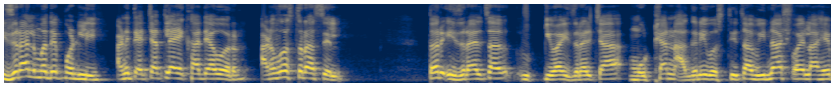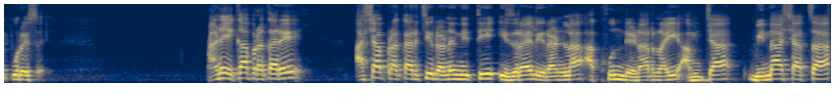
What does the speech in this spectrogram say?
इस्रायलमध्ये पडली आणि त्याच्यातल्या एखाद्यावर अण्वस्त्र असेल तर इस्रायलचा किंवा इस्रायलच्या मोठ्या नागरी वस्तीचा विनाश व्हायला हे पुरेसे आणि एका प्रकारे अशा प्रकारची रणनीती इस्रायल इराणला आखून देणार नाही. आमच्या विनाशाचा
